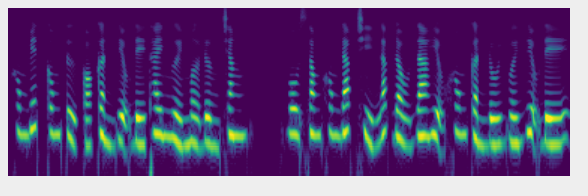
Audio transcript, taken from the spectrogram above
không biết công tử có cần diệu đế thay người mở đường chăng? Vô song không đáp chỉ lắc đầu ra hiệu không cần đối với diệu đế.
